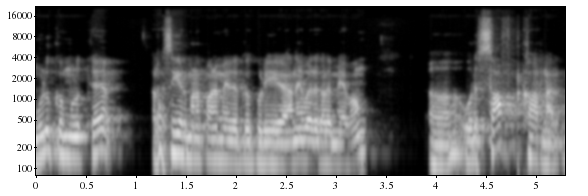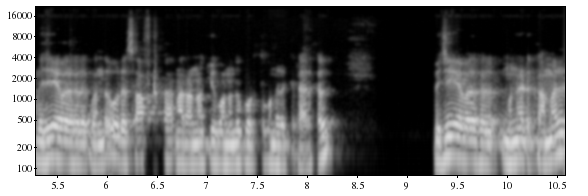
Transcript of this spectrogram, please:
முழுக்க முழுக்க ரசிகர் மனப்பான்மையில் இருக்கக்கூடிய அனைவர்களுமேவும் ஒரு சாஃப்ட் கார்னர் விஜய் அவர்களுக்கு வந்து ஒரு சாஃப்ட் கார்னரை நோக்கி கொண்டு வந்து கொடுத்து கொண்டிருக்கிறார்கள். விஜய் அவர்கள் முன்னெடுக்காமல்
